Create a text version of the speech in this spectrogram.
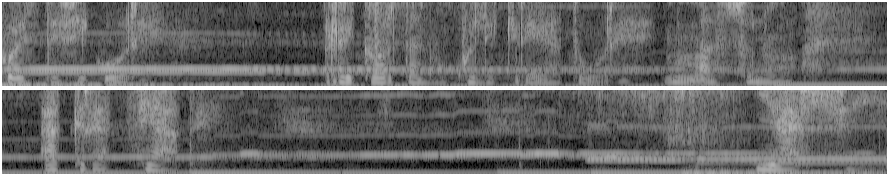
Queste figure ricordano quelle creature, ma sono aggraziate. Yashil,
